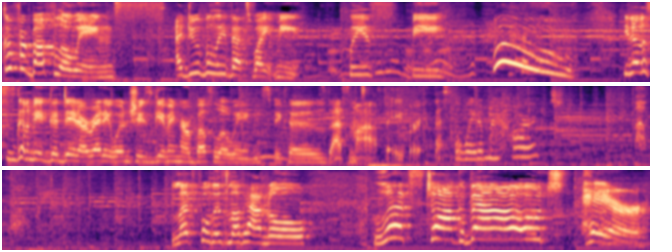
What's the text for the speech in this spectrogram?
Go for buffalo wings. I do believe that's white meat. Please be. Woo! You know this is gonna be a good date already when she's giving her buffalo wings because that's my favorite. That's the weight of my heart. Buffalo wings. Let's pull this love handle. Let's talk about hair.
